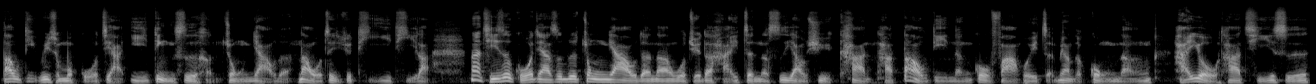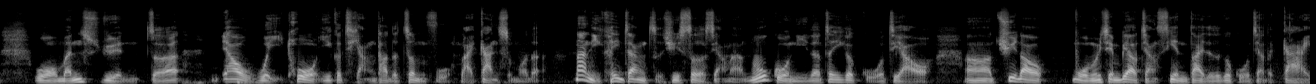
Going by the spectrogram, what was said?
到底为什么国家一定是很重要的？那我这里就提一提了。那其实国家是不是重要的呢？我觉得还真的是要去看它到底能够发挥怎么样的功能，还有它其实我们选择要委托一个强大的政府来干什么的。那你可以这样子去设想了：如果你的这一个国家哦，啊，去到。我们先不要讲现在的这个国家的概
